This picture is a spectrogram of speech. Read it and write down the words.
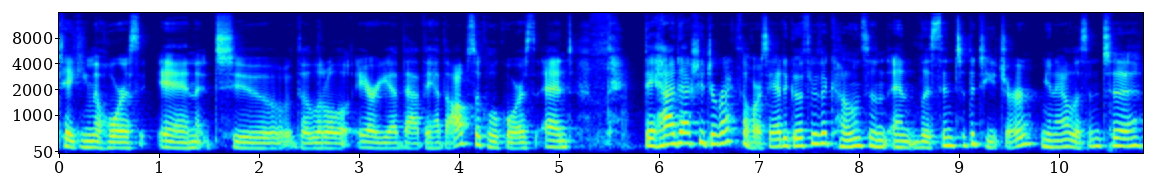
taking the horse into the little area that they had the obstacle course. And they had to actually direct the horse. They had to go through the cones and, and listen to the teacher, you know, listen to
